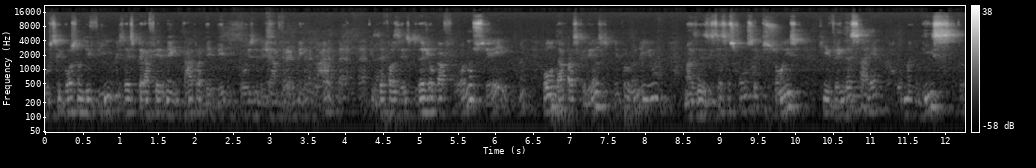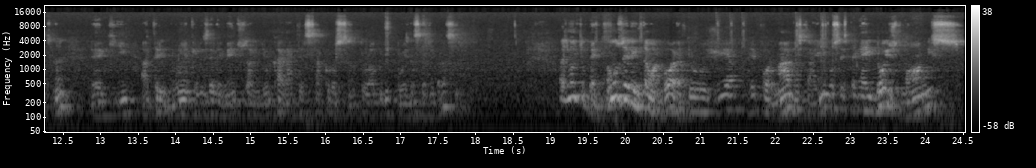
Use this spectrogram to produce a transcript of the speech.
ou se gostam de vinho, quiser esperar fermentar para beber depois ele já fermentado, quiser fazer isso, quiser jogar fora, não sei, né? ou dar para as crianças, não tem problema nenhum. Mas existem essas concepções que vêm dessa época, humanistas, né? É, que atribuem aqueles elementos ali o caráter sacrossanto logo depois da celebração. Mas muito bem, vamos ver então agora a teologia reformada está aí. Vocês têm aí dois nomes,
